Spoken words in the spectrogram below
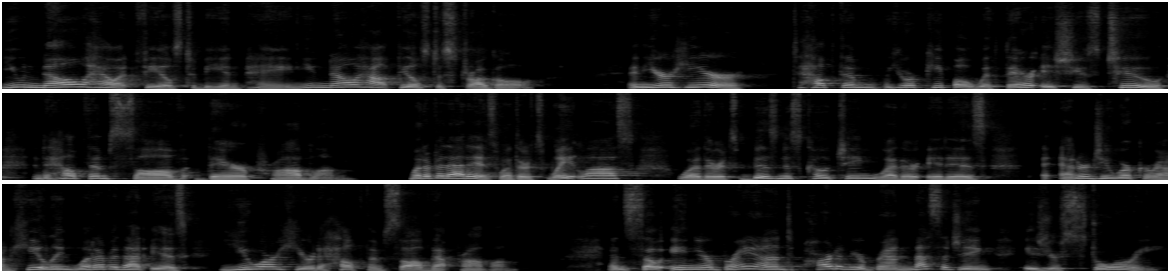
You know how it feels to be in pain. You know how it feels to struggle. And you're here to help them, your people, with their issues too, and to help them solve their problem. Whatever that is, whether it's weight loss, whether it's business coaching, whether it is energy work around healing, whatever that is, you are here to help them solve that problem. And so, in your brand, part of your brand messaging is your story.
